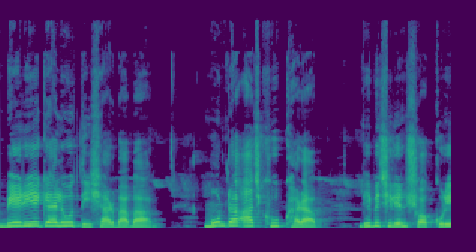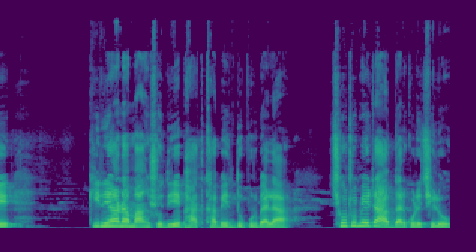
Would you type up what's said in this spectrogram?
বেরিয়ে গেল তিশার বাবা। মনটা আজ খুব খারাপ। ভেবেছিলেন শখ করে কিনে আনা মাংস দিয়ে ভাত খাবেন দুপুরবেলা। ছোট মেয়েটা আবদার করেছিল,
